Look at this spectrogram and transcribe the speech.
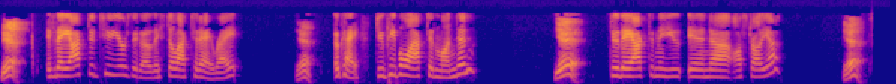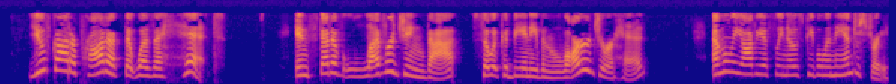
Yeah, If they acted two years ago, they still act today, right? yeah, Okay. Do people act in London? yeah, Do they act in the U- in uh, Australia? yeah. You've got a product that was a hit. Instead of leveraging that so it could be an even larger hit, Emily obviously knows people in the industry.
